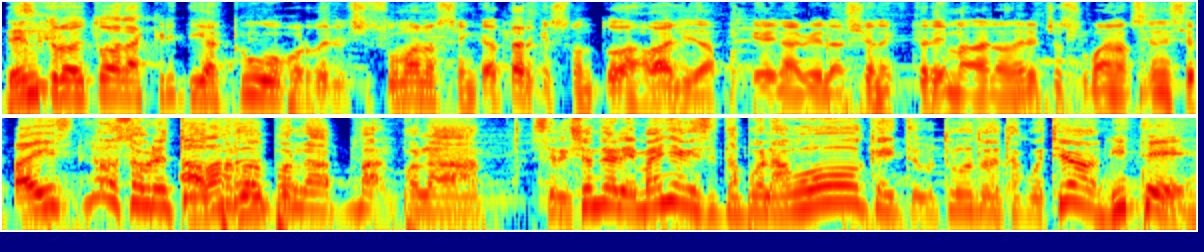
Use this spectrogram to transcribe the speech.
Dentro de todas las críticas que hubo por derechos humanos en Qatar, que son todas válidas porque hay una violación extrema de los derechos humanos en ese país, No, sobre todo, Abajo perdón, por la, por la selección de Alemania que se tapó la boca y tu- tuvo toda esta cuestión. ¿Viste?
